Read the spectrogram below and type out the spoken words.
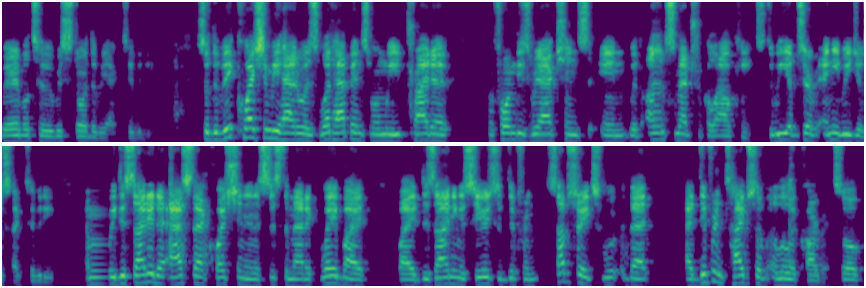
we're able to restore the reactivity. So the big question we had was what happens when we try to perform these reactions in with unsymmetrical alkenes? Do we observe any regioselectivity? And we decided to ask that question in a systematic way by by designing a series of different substrates that had different types of allylic carbon. So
